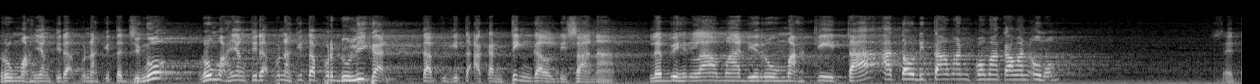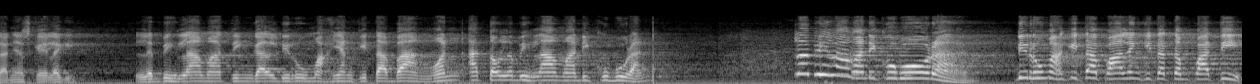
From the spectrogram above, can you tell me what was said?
rumah yang tidak pernah kita jenguk rumah yang tidak pernah kita pedulikan tapi kita akan tinggal di sana. Lebih lama di rumah kita atau di taman pemakaman umum? Saya tanya sekali lagi lebih lama tinggal di rumah yang kita bangun atau lebih lama di kuburan? Lebih lama di kuburan. Di rumah kita paling kita tempati.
